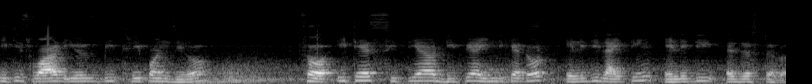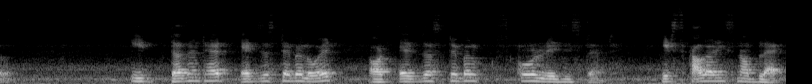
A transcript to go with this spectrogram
It is wired usb 3.0 so it has CPR, dpi indicator led lighting led adjustable it doesn't have adjustable weight or adjustable scroll resistant. Its color is now black.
